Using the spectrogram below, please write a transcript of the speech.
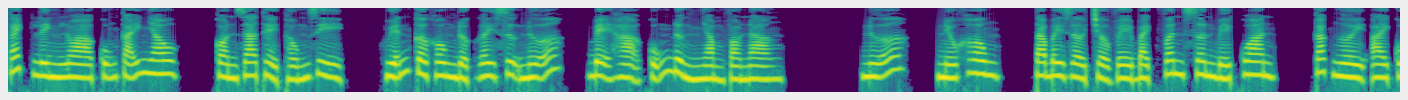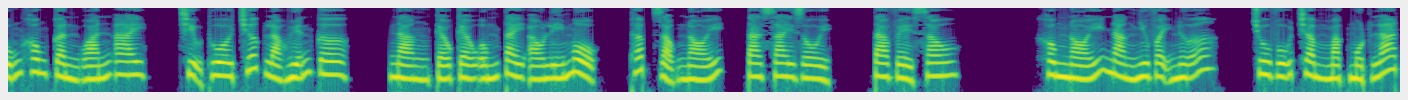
cách linh loa cũng cãi nhau, còn ra thể thống gì, huyễn cơ không được gây sự nữa, bệ hạ cũng đừng nhằm vào nàng. Nữa, nếu không, ta bây giờ trở về Bạch Vân Sơn bế quan, các người ai cũng không cần oán ai, chịu thua trước là huyễn cơ. Nàng kéo kéo ống tay áo Lý Mộ, thấp giọng nói, ta sai rồi, ta về sau. Không nói nàng như vậy nữa, Chu Vũ trầm mặc một lát,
